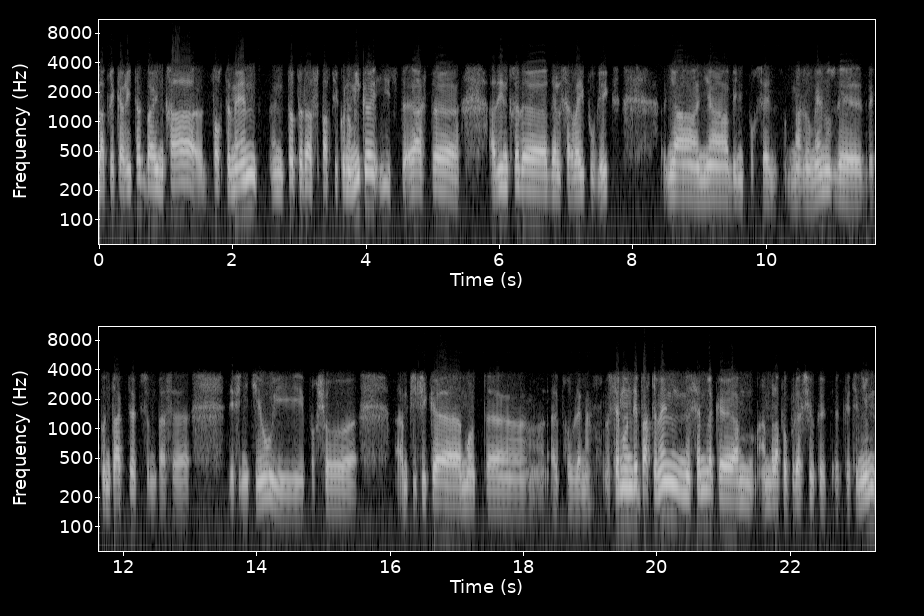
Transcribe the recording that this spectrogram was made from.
la precarietat va entrar fortament en totes les parts econòmiques i a dintre de, del servei públic. N'hi ha, hi ha 20% més o menys de, de contractes que són pas uh, definitiu i per això uh, amplifica molt uh, el problema. Som un departament, me sembla que amb, amb la població que, que tenim,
